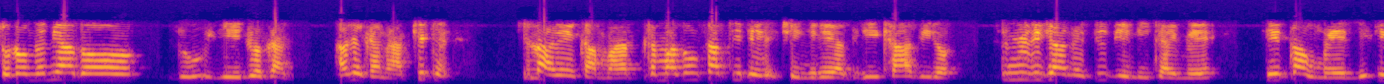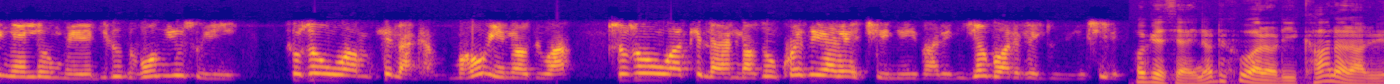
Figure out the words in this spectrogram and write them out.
တော်တော်များများသောလူအရေးအတွက်ကအားရခန္ဓာဖြစ်တဲ့ ဖြစ်လာတဲ့အခါမှာပထမဆုံးစဖြစ်တဲ့အချိန်ကလေးကသတိထားပြီးတော့စနစ်တကျနဲ့ပြုပြင်နေတိုင်းပဲသိတောက်မယ်လေ့ကျင့်ခန်းလုပ်မယ်ဒီလိုသဘောမျိုးဆိုရင်ဆိုးဆိုးဝါးဖြစ်လာတာမဟုတ်ရင်တော့သူကဆိုးဆိုးဝါးဖြစ်လာနောက်ဆုံးခွဲသေးရတဲ့အခြေအနေပါတယ်ရောက်သွားတဲ့လူတွေရှိတယ်ဟုတ်ကဲ့ဆရာကြီးနောက်တစ်ခုကတော့ဒီခါနာတာတွေ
